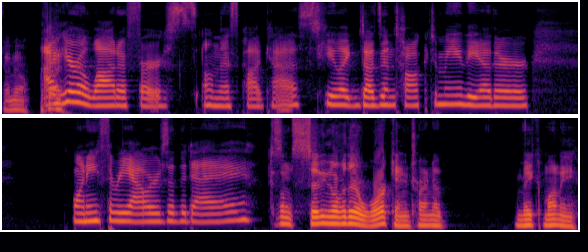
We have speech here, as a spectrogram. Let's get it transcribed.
I know. I hear a lot of firsts on this podcast. He like doesn't talk to me the other 23 hours of the day. because I'm sitting over there working, trying to make money.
